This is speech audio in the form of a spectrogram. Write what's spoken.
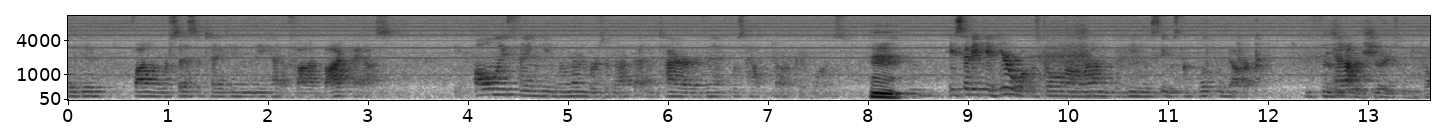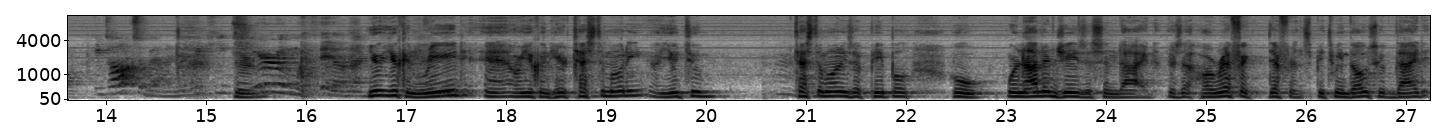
They did finally resuscitate him and he had a five bypass. The only thing he remembers about that entire event was how dark it was. Hmm. He said he could hear what was going on around him, but he was, it was completely dark. He physically shakes when you talk. He talks about it and we keep There- sharing with him. You, you can read uh, or you can hear testimony, uh, YouTube testimonies of people who were not in Jesus and died. There's a horrific difference between those who've died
